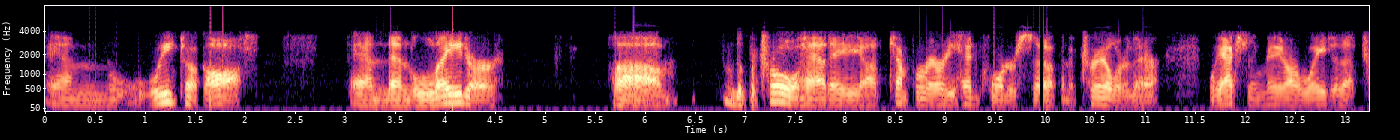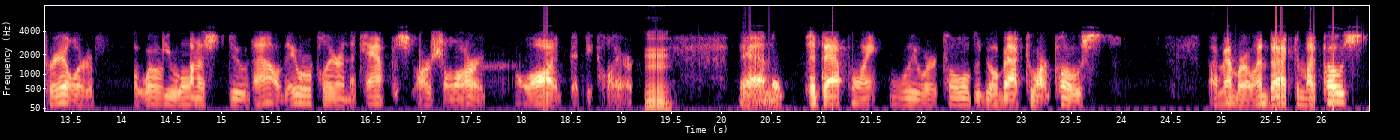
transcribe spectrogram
and we took off. And then later, um, the patrol had a uh, temporary headquarters set up in a trailer there. We actually made our way to that trailer what do you want us to do now? They were clearing the campus. Martial art law had been declared. Mm. And at that point, we were told to go back to our post. I remember I went back to my post,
